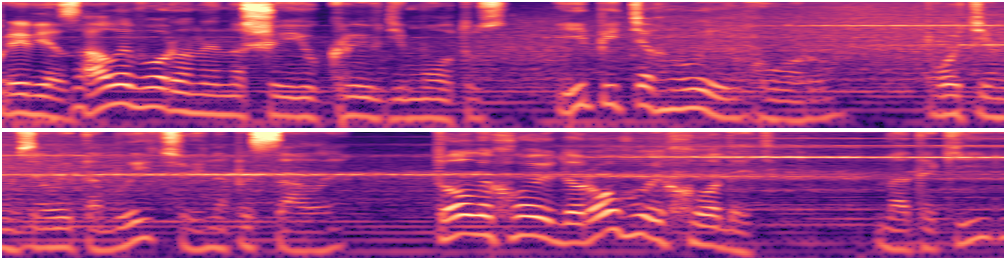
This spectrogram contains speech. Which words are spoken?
Прив'язали ворони на шию кривді мотус і підтягнули вгору. Потім взяли таблицю і написали: То лихою дорогою ходить, на такій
